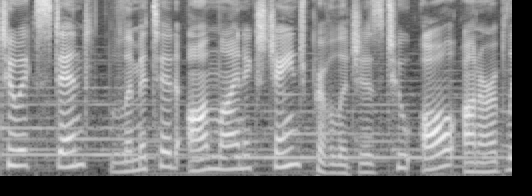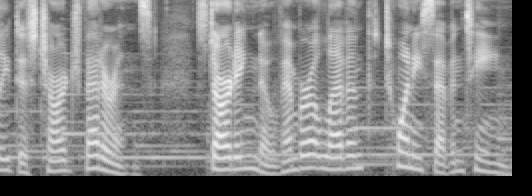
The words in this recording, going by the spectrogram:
to extend limited online exchange privileges to all honorably discharged veterans, starting November 11, 2017.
